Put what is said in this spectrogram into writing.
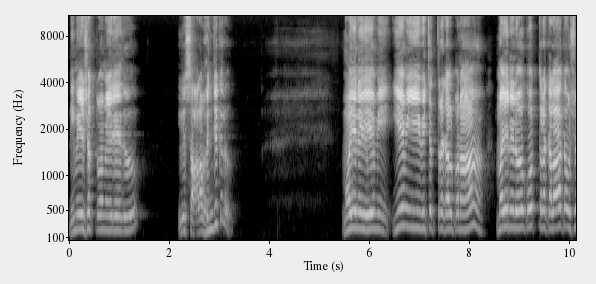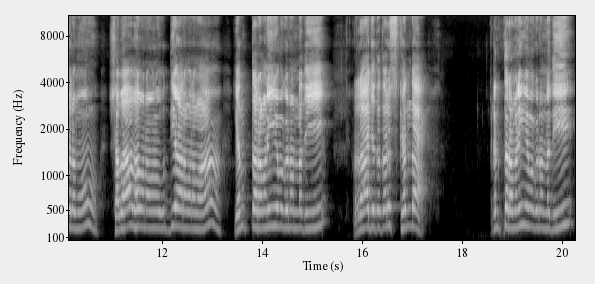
నిమేషత్వమే లేదు. ఇవి సాలభంజికలు. మయుని ఏమి ఏమి ఈ విచిత్ర కల్పన? మయుని లోకోత్తర కళాకౌశలము సభాభవనము ఉద్యానవనమా? ఎంత రమణీయముగునున్నది? రాజత తరుస్కంద ఎంత రమణీయముగునున్నది?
